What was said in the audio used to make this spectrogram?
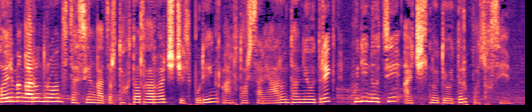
2014 онд засгийн газар тогтоол гаргаж жил бүрийн 10 дугаар сарын 15-ны өдрийг хүний нөөцийн ажилтнуудын өдөр болгосон юм.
